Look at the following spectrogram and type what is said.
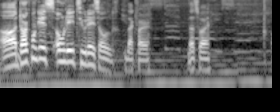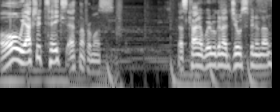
Uh, Dark Monkey is only two days old, Blackfire. That's why. Oh, he actually takes Etna from us. That's kind of weird. We're gonna Josephine him then.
